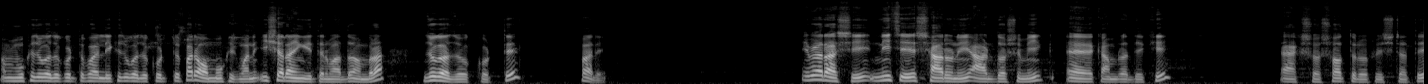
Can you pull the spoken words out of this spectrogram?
আমরা মুখে যোগাযোগ করতে পারি লিখে যোগাযোগ করতে পারে অমৌখিক মানে ইশারা ইঙ্গিতের মাধ্যমে আমরা যোগাযোগ করতে পারি। এবার আসি নিচে সারণী আট দশমিক এক আমরা দেখি একশো সতেরো পৃষ্ঠাতে।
